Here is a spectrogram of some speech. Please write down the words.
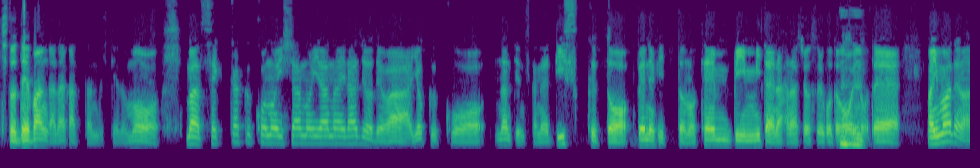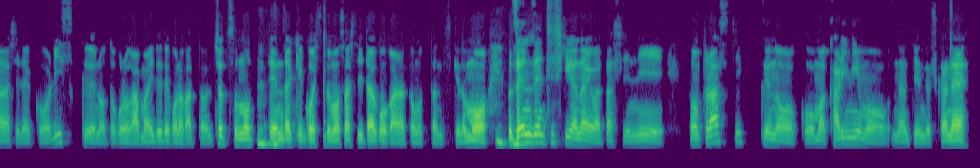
ちょっと出番がなかったんですけども、まあせっかくこの医者のいらないラジオでは、よくこう、なんていうんですかね、リスクとベネフィットの天秤みたいな話をすることが多いので、まあ今までの話でこう、リスクのところがあまり出てこなかったので、ちょっとその点だけご質問させていただこうかなと思ったんですけども、全然知識がない私に、そのプラスチックの、こう、まあ、仮にも、なんていうんですかね、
